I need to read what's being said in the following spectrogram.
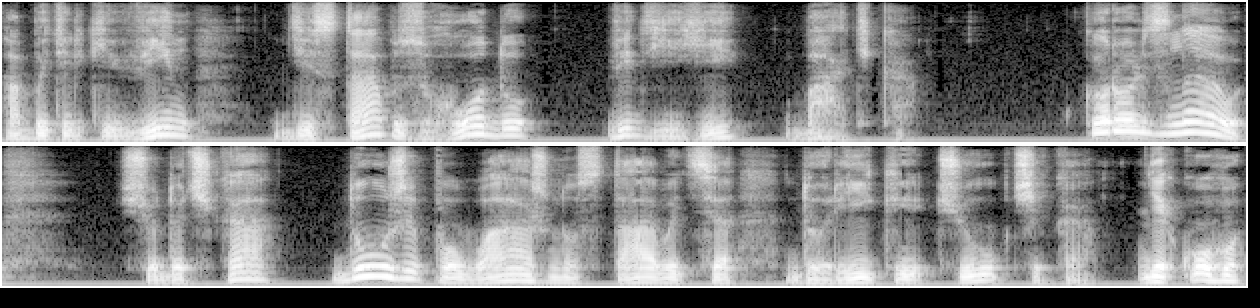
аби тільки він дістав згоду від її батька. Король знав, що дочка дуже поважно ставиться до ріки Чубчика якого,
